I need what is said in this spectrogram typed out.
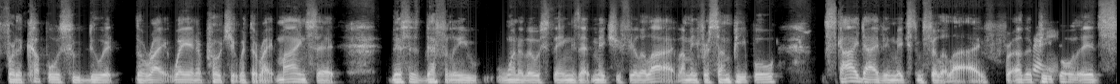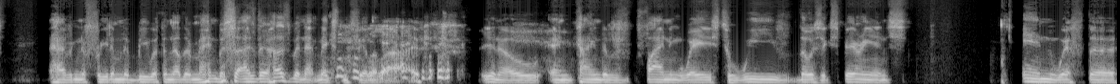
for the couples who do it the right way and approach it with the right mindset, this is definitely one of those things that makes you feel alive. I mean, for some people, skydiving makes them feel alive. For other right. people, it's having the freedom to be with another man besides their husband that makes them feel alive. you know, and kind of finding ways to weave those experience in with the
